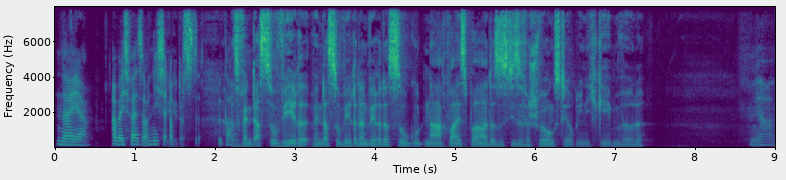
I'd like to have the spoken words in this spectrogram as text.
Naja, Aber ich weiß auch nicht, ob es. Also wenn das so wäre, wenn das so wäre, dann wäre das so gut nachweisbar, dass es diese Verschwörungstheorie nicht geben würde. ja.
